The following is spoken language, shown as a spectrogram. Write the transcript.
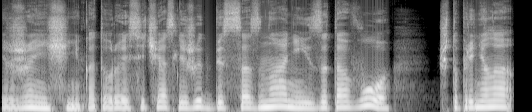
и женщине, которая сейчас лежит без сознания из-за того, что приняла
